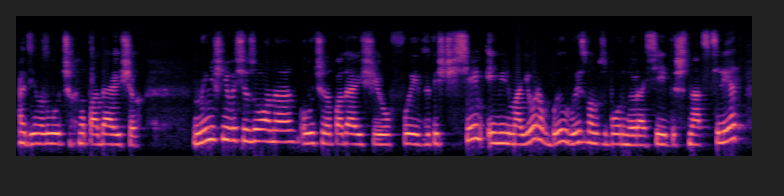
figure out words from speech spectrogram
один из лучших нападающих нынешнего сезона, лучший нападающий Уфы 2007, Эмиль Майоров был вызван в сборную России до 16 лет –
